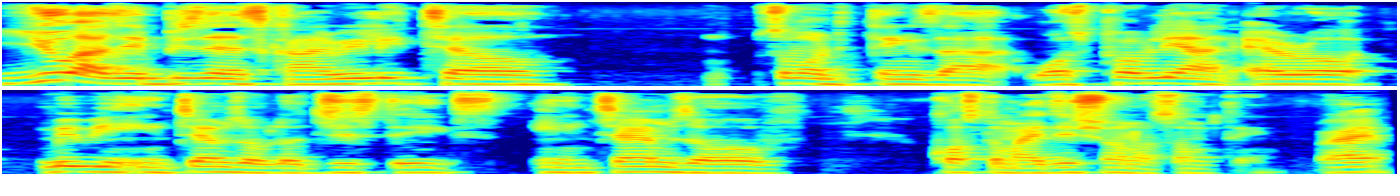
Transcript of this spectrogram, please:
you as a business can really tell some of the things that was probably an error, maybe in terms of logistics, in terms of customization or something, right?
